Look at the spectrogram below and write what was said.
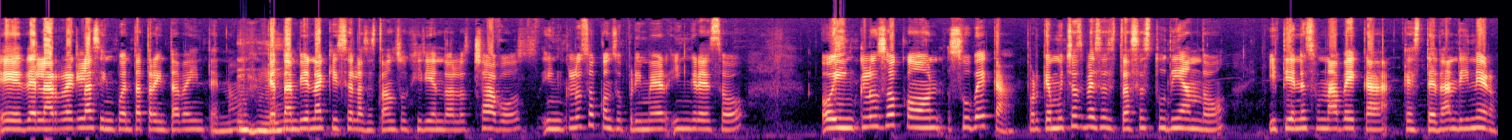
eh, de la regla 50-30-20, ¿no? Que también aquí se las están sugiriendo a los chavos, incluso con su primer ingreso o incluso con su beca, porque muchas veces estás estudiando y tienes una beca que te dan dinero.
